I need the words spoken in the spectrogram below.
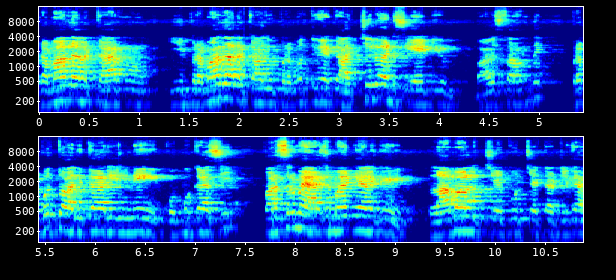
ప్రమాదాలకు కారణం ఈ ప్రమాదాల కాదు ప్రభుత్వం యొక్క అచ్చులు అని సిఐటి భావిస్తూ ఉంది. ప్రభుత్వ అధికారులని కొమ్ము కాసి పరిశ్రమ యాజమాన్యాలకి లాభాలు చేకూర్చేటట్లుగా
